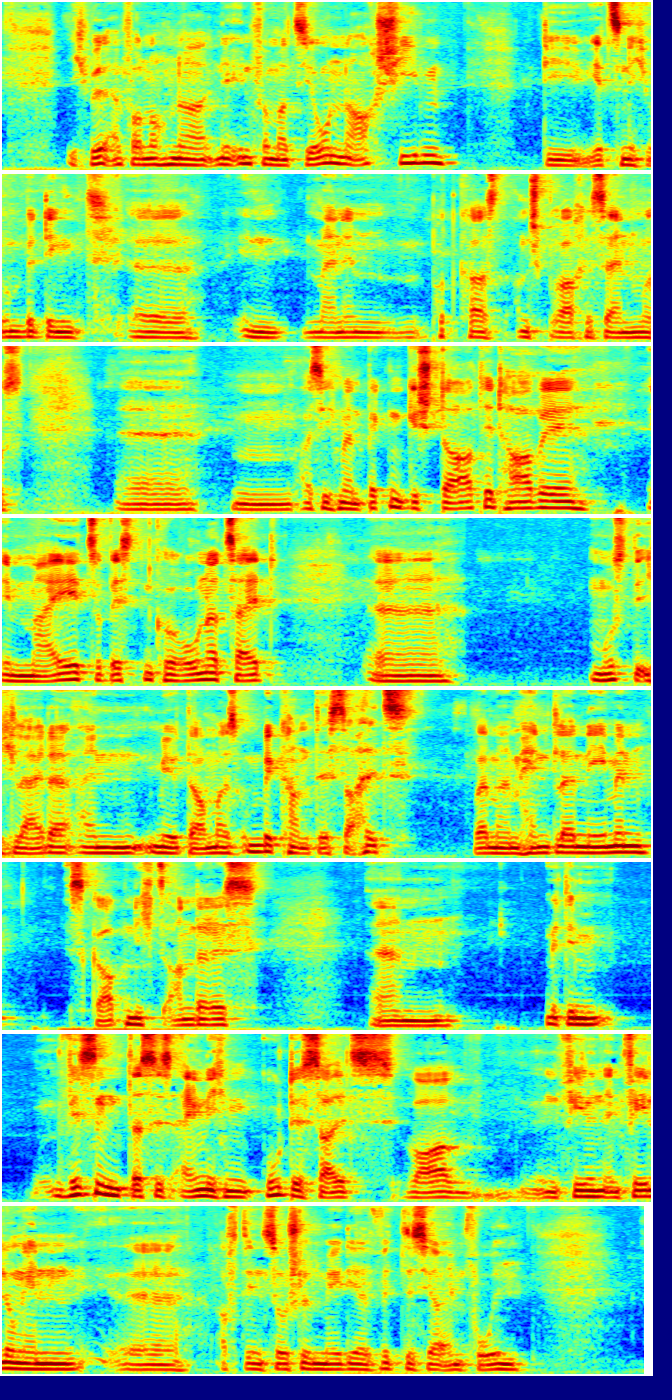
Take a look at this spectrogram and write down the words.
Ich will einfach noch eine, eine Information nachschieben, die jetzt nicht unbedingt äh, in meinem Podcast Ansprache sein muss. Äh, als ich mein Becken gestartet habe, im Mai zur besten Corona-Zeit, äh, musste ich leider ein mir damals unbekanntes Salz bei meinem Händler nehmen. Es gab nichts anderes. Ähm, mit dem Wissen, dass es eigentlich ein gutes Salz war, in vielen Empfehlungen äh, auf den Social Media wird es ja empfohlen.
